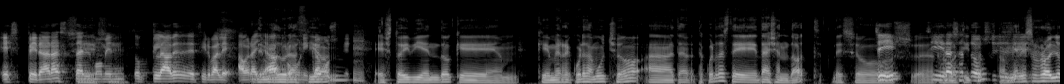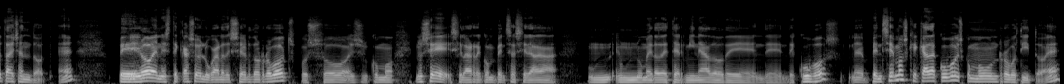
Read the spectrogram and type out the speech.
esperar hasta el momento clave de decir, vale, ahora ya comunicamos. Estoy viendo que que me recuerda mucho a... ¿Te, acuerdas de Dash and Dot? De esos sí, eh, sí, robotitos. También es rollo Dash and Dot, ¿eh? Pero en este caso, en lugar de ser dos robots, pues es como... No sé si la recompensa será un, número determinado de, cubos. Eh, pensemos que cada cubo es como un robotito, ¿eh?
